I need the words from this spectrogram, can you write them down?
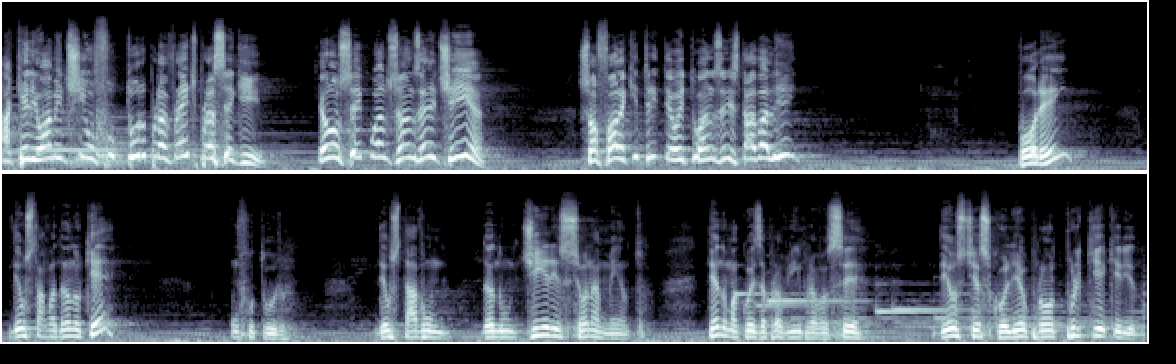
Aquele homem tinha um futuro para frente para seguir. Eu não sei quantos anos ele tinha. Só fala que 38 anos ele estava ali. Porém, Deus estava dando o quê? Um futuro. Deus estava um, dando um direcionamento. Tendo uma coisa para vir para você, Deus te escolheu pronto. Por quê, querido?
